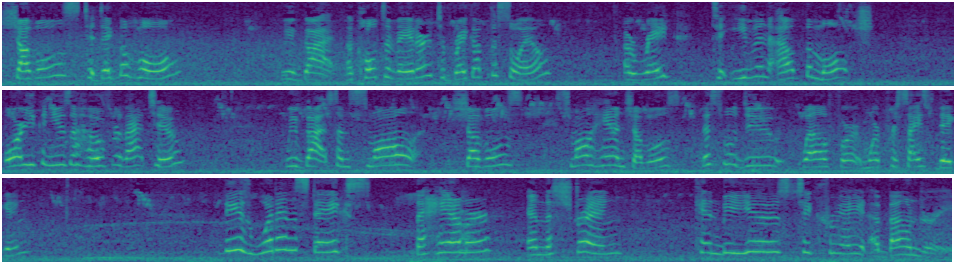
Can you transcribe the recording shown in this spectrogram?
shovels to dig the hole. We've got a cultivator to break up the soil, a rake to even out the mulch, or you can use a hoe for that too. We've got some small shovels, small hand shovels. This will do well for more precise digging. These wooden stakes, the hammer, and the string can be used to create a boundary.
